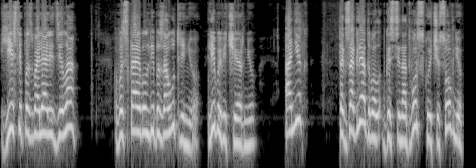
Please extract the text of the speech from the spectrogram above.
Если позволяли дела, выстаивал либо за утреннюю, либо вечернюю, а нек так заглядывал в гостинодворскую часовню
